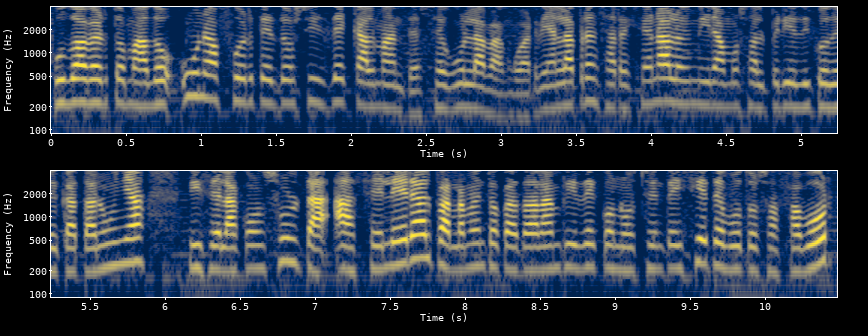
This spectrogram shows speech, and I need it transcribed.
pudo haber tomado una fuerte dosis de calmantes, según la vanguardia. En la prensa regional, hoy miramos al periódico de Cataluña, dice la consulta acelera, el Parlamento catalán pide con 87 votos a favor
